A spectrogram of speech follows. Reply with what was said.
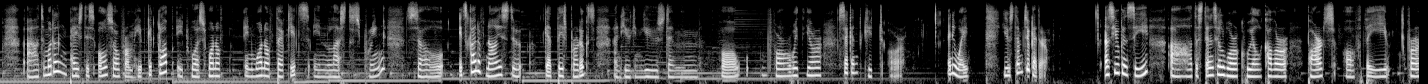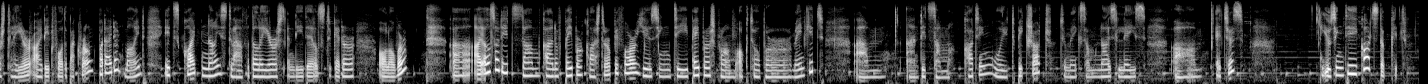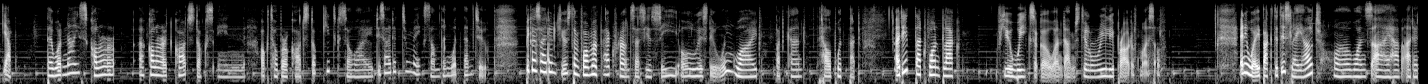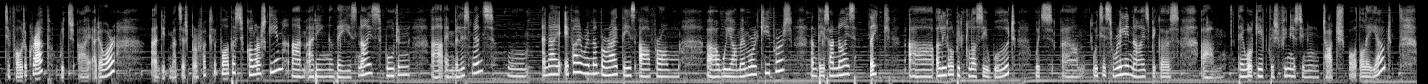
Uh, the modeling paste is also from Hip Kit Club. It was one of in one of the kits in last spring. So it's kind of nice to get these products and you can use them for for with your second kit or anyway use them together. As you can see uh, the stencil work will cover parts of the first layer I did for the background, but I don't mind. It's quite nice to have the layers and details together all over. Uh, I also did some kind of paper cluster before using the papers from October main kit um, and did some cutting with Big Shot to make some nice lace um, edges using the cardstock kit. Yeah, there were nice color uh, colored cardstocks in October cardstock kit, so I decided to make something with them too. Because I don't use them for my backgrounds, as you see, always doing white, but can't help with that. I did that one black few weeks ago and I'm still really proud of myself. Anyway, back to this layout. Uh, once I have added the photograph, which I adore, and it matches perfectly for this color scheme, I'm adding these nice wooden uh, embellishments. Um, and I, if I remember right, these are from uh, We Are Memory Keepers, and these are nice, thick, uh, a little bit glossy wood, which um, which is really nice because um, they will give this finishing touch for the layout.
